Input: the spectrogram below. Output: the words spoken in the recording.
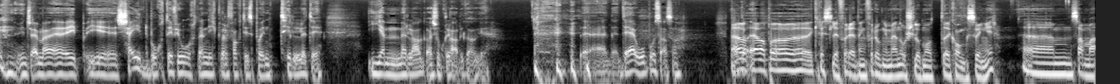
unnskyld i, i Skeid borte i fjor. Den gikk vel faktisk på Intility. Hjemmelaga sjokoladekake. Det, det, det er Obos, altså. Jeg, jeg var på Kristelig forening for unge menn Oslo mot eh, Kongsvinger. Um, samme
